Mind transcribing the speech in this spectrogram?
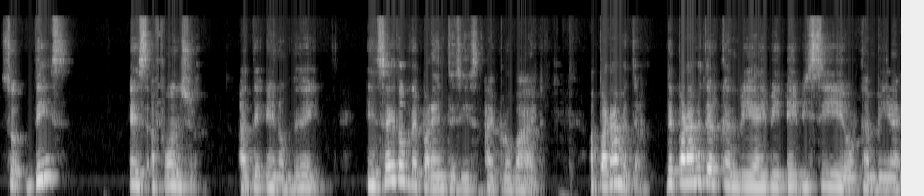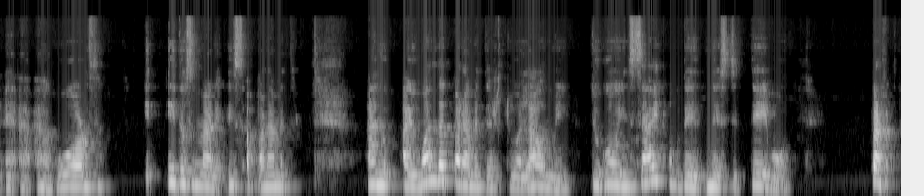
So this is a function at the end of the day. Inside of the parentheses, I provide a parameter. The parameter can be ABC or can be a, a, a word. It, it doesn't matter. It's a parameter. And I want that parameter to allow me to go inside of the nested table Perfect.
